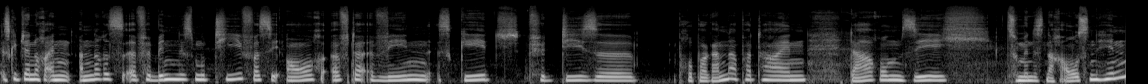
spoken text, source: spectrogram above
Es gibt ja noch ein anderes äh, verbindendes Motiv, was Sie auch öfter erwähnen. Es geht für diese Propagandaparteien darum, sich zumindest nach außen hin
